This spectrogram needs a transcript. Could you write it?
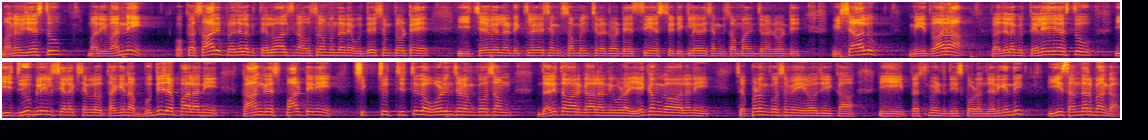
మనవి చేస్తూ మరి ఇవన్నీ ఒక్కసారి ప్రజలకు తెలవాల్సిన అవసరం ఉందనే ఉద్దేశంతో ఈ చేవేళ్ళ డిక్లరేషన్కు సంబంధించినటువంటి ఎస్సీ ఎస్టీ డిక్లరేషన్కు సంబంధించినటువంటి విషయాలు మీ ద్వారా ప్రజలకు తెలియజేస్తూ ఈ జూబ్లీల్స్ ఎలక్షన్లో తగిన బుద్ధి చెప్పాలని కాంగ్రెస్ పార్టీని చిచ్చు చిచ్చుగా ఓడించడం కోసం దళిత వర్గాలన్నీ కూడా ఏకం కావాలని చెప్పడం కోసమే ఈరోజు ఈ కా ఈ ప్రెస్ మీట్ తీసుకోవడం జరిగింది. ఈ సందర్భంగా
